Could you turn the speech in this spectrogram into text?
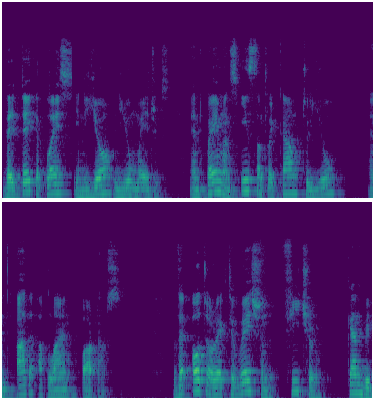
they take a place in your new matrix and payments instantly come to you and other upline partners. The auto reactivation feature can be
